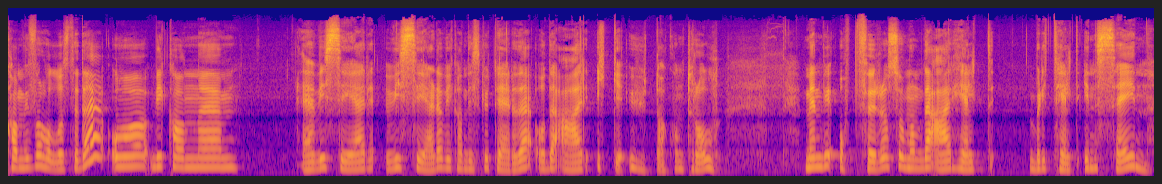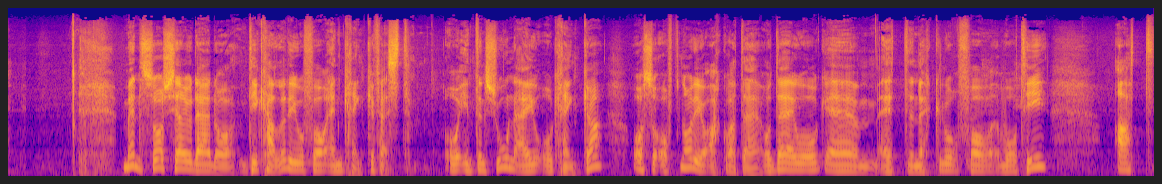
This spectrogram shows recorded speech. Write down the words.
kan vi forholde oss til det, og vi kan eh, vi ser, vi ser det, vi kan diskutere det, og det er ikke ute av kontroll. Men vi oppfører oss som om det er helt, blitt helt insane. Men så skjer jo det, da. De kaller det jo for en krenkefest. Og Intensjonen er jo å krenke, og så oppnår de jo akkurat det. Og Det er jo òg eh, et nøkkelord for vår tid at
